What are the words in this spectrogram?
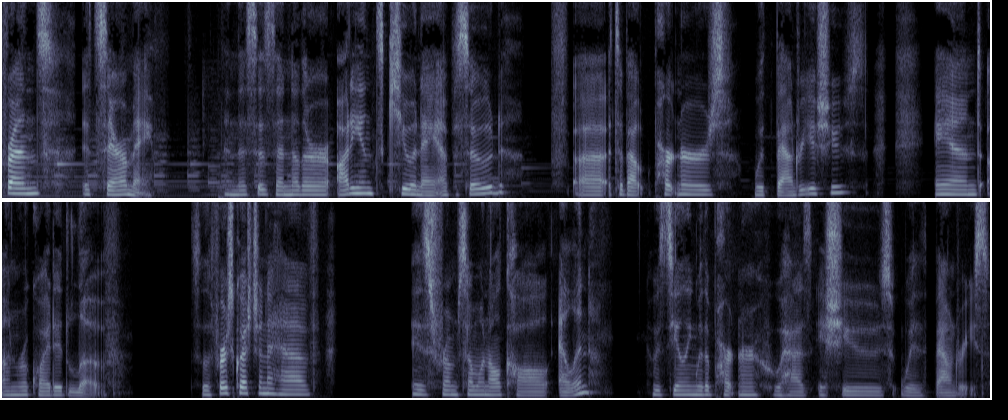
Friends, it's Sarah May, and this is another audience Q&A episode. Uh, it's about partners with boundary issues and unrequited love. So the first question I have is from someone I'll call Ellen, who's dealing with a partner who has issues with boundaries.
